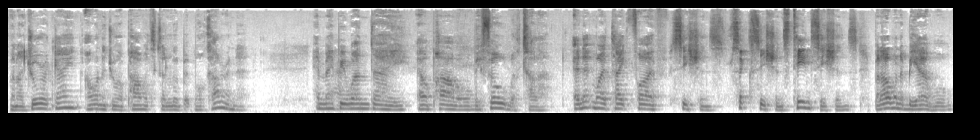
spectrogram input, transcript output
when I draw again, I want to draw a power that's got a little bit more colour in it. And maybe one day our power will be filled with colour. And it might take five sessions, six sessions, ten sessions, but I want to be able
